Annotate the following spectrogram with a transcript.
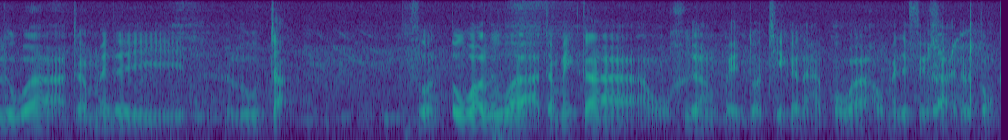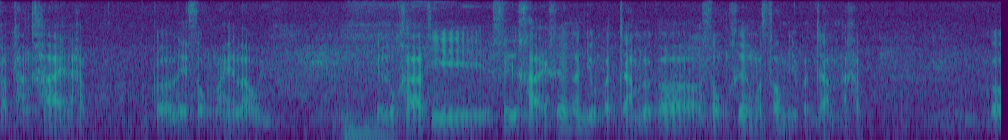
หรือว่าอาจจะไม่ได้รู้จักส่วนตัวหรือว่าอาจจะไม่กล้าเอาเครื่องไปตรวจเช็คกันนะครับ เพราะว่าเขาไม่ได้ซื้อขายโดยตรงกับทางค่ายนะครับ ก็เลยส่งมาให้เรา เป็นลูกค้าที่ซื้อขายเครื่องกันอยู่ประจำแล้วก็ส่งเครื่องมาซ่อมอยู่ประจำนะครับ ก็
